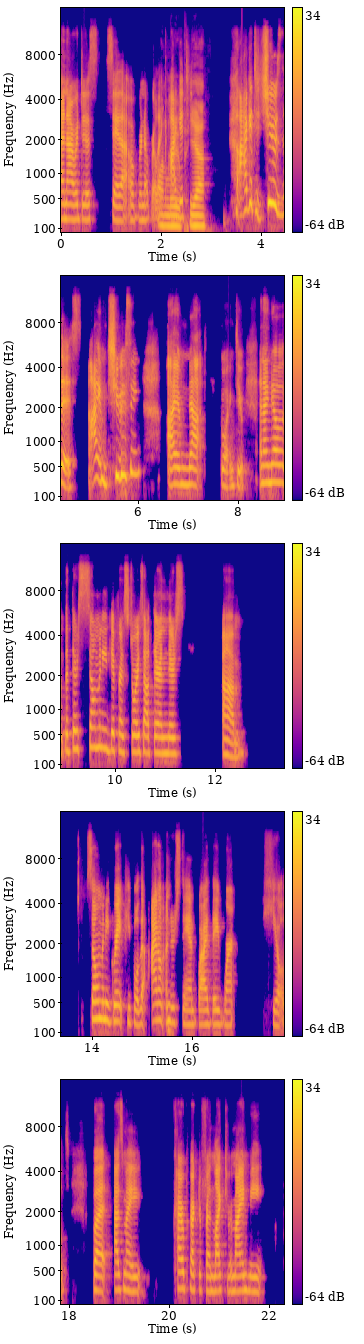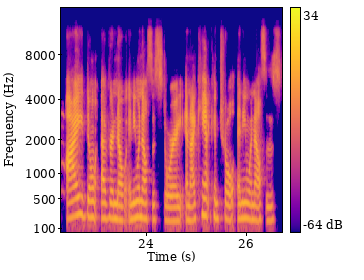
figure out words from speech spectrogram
And I would just say that over and over. Like I get to, yeah, I get to choose this. I am choosing. I am not going to. And I know that there's so many different stories out there and there's um so many great people that I don't understand why they weren't healed. But as my chiropractor friend liked to remind me, I don't ever know anyone else's story and I can't control anyone else's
